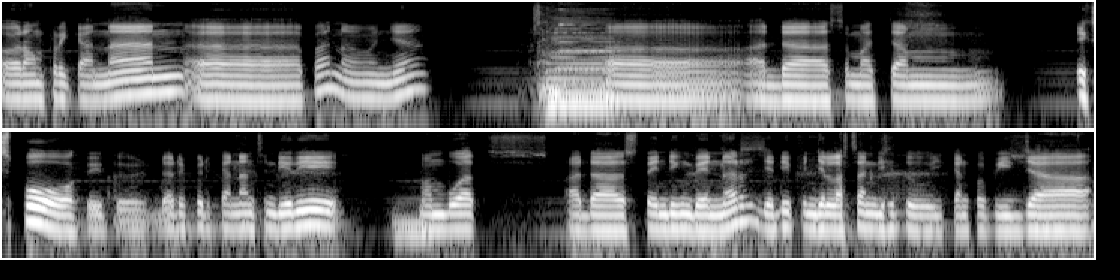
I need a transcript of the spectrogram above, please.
orang perikanan eh, apa namanya eh, ada semacam expo waktu itu. Dari perikanan sendiri membuat ada standing banner jadi penjelasan di situ. Ikan pepija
